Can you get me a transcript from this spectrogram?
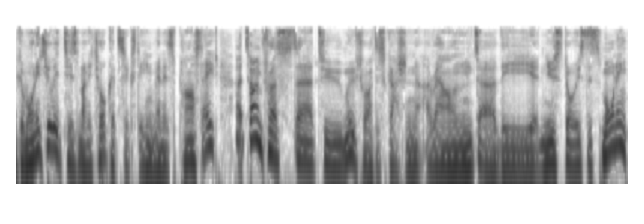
good morning to you. It is Money Talk at 16 minutes past eight. Uh, time for us uh, to move to our discussion around uh, the news stories this morning.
